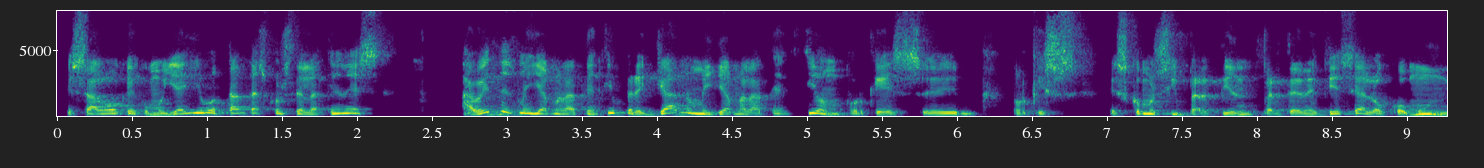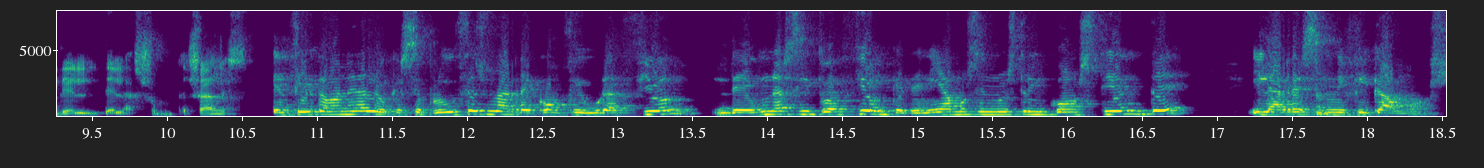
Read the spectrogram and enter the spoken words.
es algo que como ya llevo tantas constelaciones, a veces me llama la atención, pero ya no me llama la atención, porque es, eh, porque es, como si perteneciese a lo común del, del, asunto, ¿sabes? En cierta manera, lo que se produce es una reconfiguración de una situación que teníamos en nuestro inconsciente y la resignificamos.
